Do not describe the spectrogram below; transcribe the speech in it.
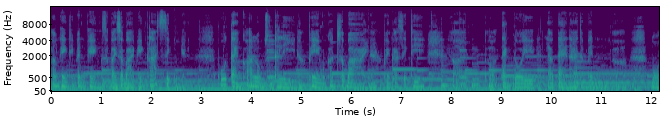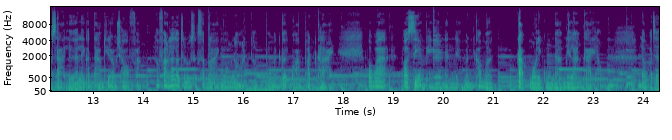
ฟังเพลงที่เป็นเพลงสบายๆเพลงคลาสสิกเนี่ยผู้แต่งก็อารมณ์สุนทรีนะเพลงมันก็สบายนะเพลงคลาสสิกที่แต่งโดยแล้วแต่นะคะจะเป็นโมสาร์ทหรืออะไรก็ตามที่เราชอบฟัง เราฟังแล้วเราจะรู้สึกสบายง่วงนอนเนาะเพราะมันเกิดความผ่อนคลาย ราะว่าพอเสียงเพลงนั้นๆเนี่ยมันเข้ามาปรับโมเลกุลน้ำในร่างกายเรา เราก็จะ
